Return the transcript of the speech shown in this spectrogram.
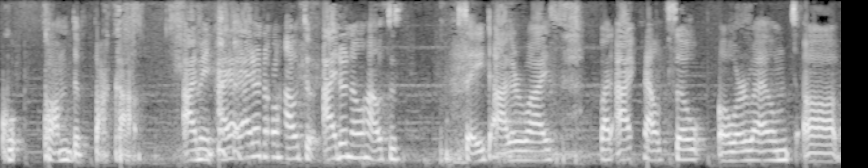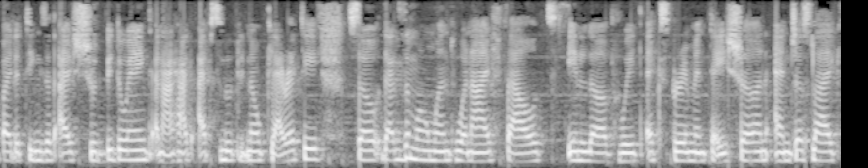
co- calm the fuck up. I mean, I, I don't know how to, I don't know how to say it otherwise, but I felt so overwhelmed uh, by the things that I should be doing, and I had absolutely no clarity. So that's the moment when I felt in love with experimentation and just like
